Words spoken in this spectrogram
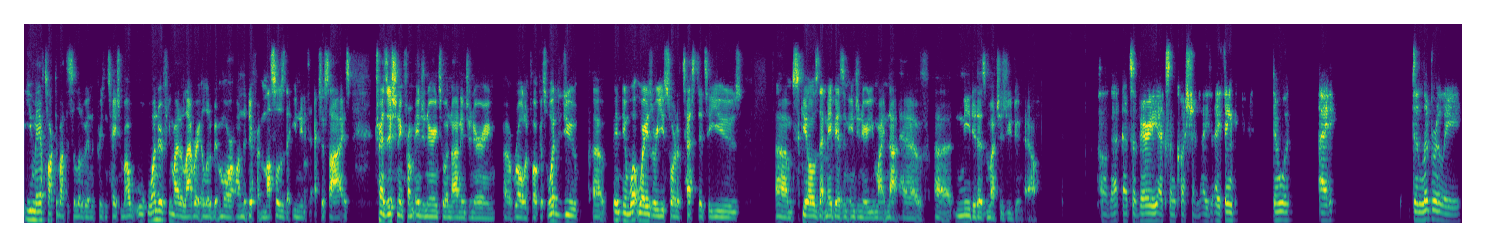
you may have talked about this a little bit in the presentation, but I wonder if you might elaborate a little bit more on the different muscles that you needed to exercise, transitioning from engineering to a non-engineering uh, role and focus. What did you uh, in, in what ways were you sort of tested to use um, skills that maybe as an engineer you might not have uh, needed as much as you do now? Oh, that that's a very excellent question. I I think there would I deliberately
